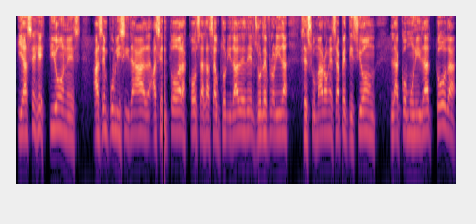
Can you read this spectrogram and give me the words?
y hace gestiones, hacen publicidad, hacen todas las cosas. Las autoridades del sur de Florida se sumaron a esa petición, la comunidad toda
